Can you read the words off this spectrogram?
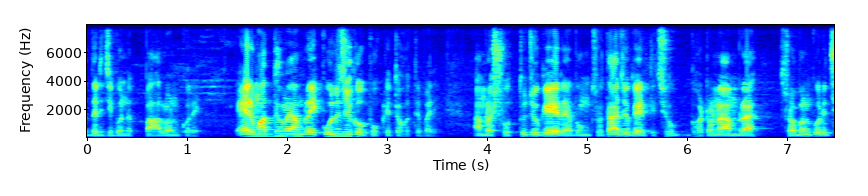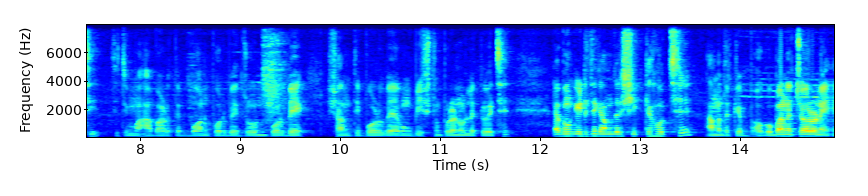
তাদের জীবনে পালন করে। এর মাধ্যমে আমরা এই কলিযুগে উপকৃত হতে পারি। আমরা সত্যযুগের এবং ত্রেতাযুগের কিছু ঘটনা আমরা শ্রবণ করেছি, যেটি মহাভারতের বন পর্বে দ্রোণ পর্বে শান্তি পর্বে এবং বিষ্ণু পুরাণ উল্লেখ রয়েছে। এবং এটি থেকে আমাদের শিক্ষা হচ্ছে, আমাদেরকে ভগবানের চরণে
